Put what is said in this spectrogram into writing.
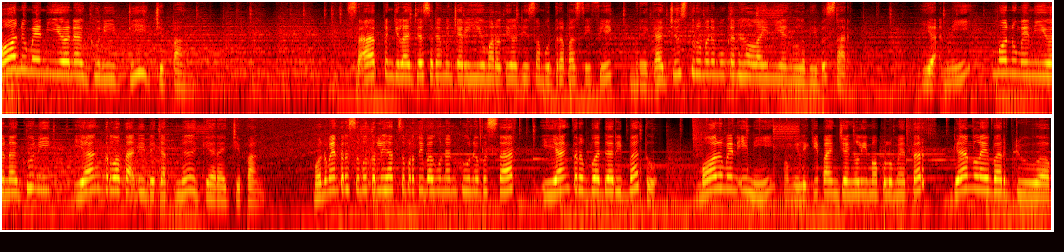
Monumen Yonaguni di Jepang. Saat penjelajah sedang mencari hiu marutil di Samudra Pasifik, mereka justru menemukan hal lain yang lebih besar, yakni Monumen Yonaguni yang terletak di dekat negara Jepang. Monumen tersebut terlihat seperti bangunan kuno besar yang terbuat dari batu. Monumen ini memiliki panjang 50 meter dan lebar 20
